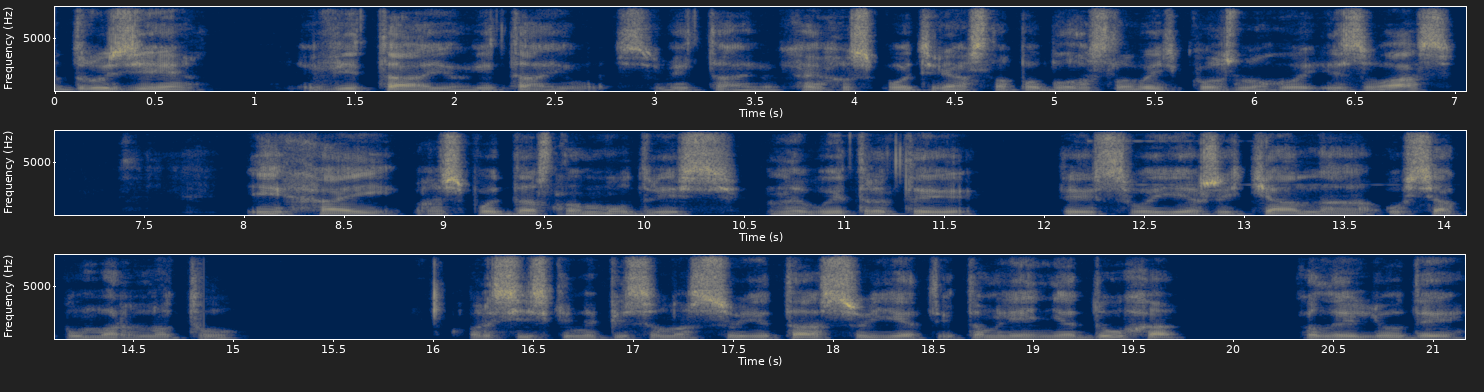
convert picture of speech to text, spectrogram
Друзі, вітаю, вітаю вас, вітаю. Хай Господь рясно поблагословить кожного із вас, і хай Господь дасть нам мудрість не витратити своє життя на усяку марноту. В російській написано суєта, суєт і томління духа, коли люди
